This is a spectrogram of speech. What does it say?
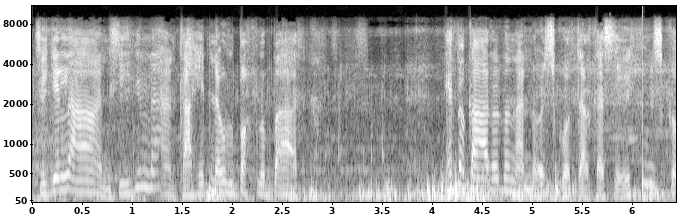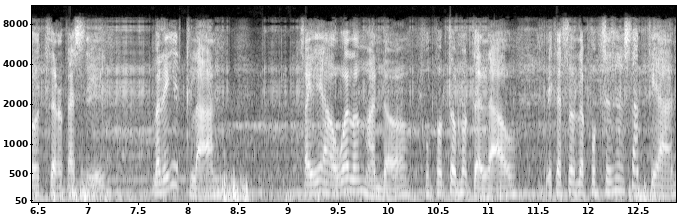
Sige lang, sige lang, kahit na ulbak-lubak. Ito karo ng ano, scooter kasi. Scooter kasi, maliit lang. Kaya walang ano, kung punta magalaw, di ka tulad sa sasakyan.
